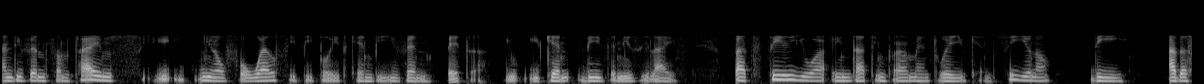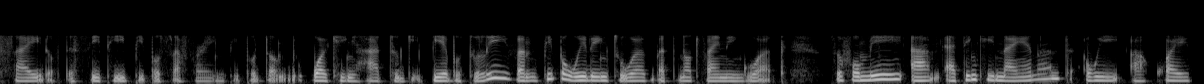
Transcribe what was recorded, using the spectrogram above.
And even sometimes, you, you know, for wealthy people, it can be even better. You you can live an easy life, but still you are in that environment where you can see, you know, the other side of the city, people suffering, people don't working hard to be able to live, and people willing to work but not finding work. So for me, um, I think in Ireland we are quite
